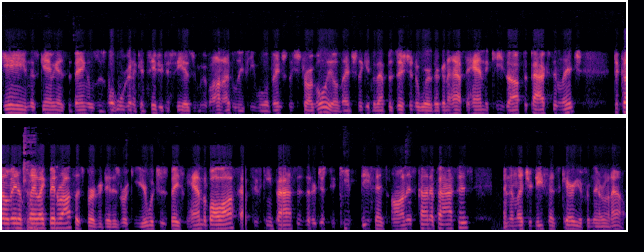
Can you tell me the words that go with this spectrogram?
game, this game against the Bengals, is what we're going to continue to see as we move on. I believe he will eventually struggle. He'll eventually get to that position to where they're going to have to hand the keys off to Paxton Lynch to come in and okay. play like Ben Roethlisberger did his rookie year, which is basically hand the ball off, have 15 passes that are just to keep defense honest kind of passes, and then let your defense carry you from there on out.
